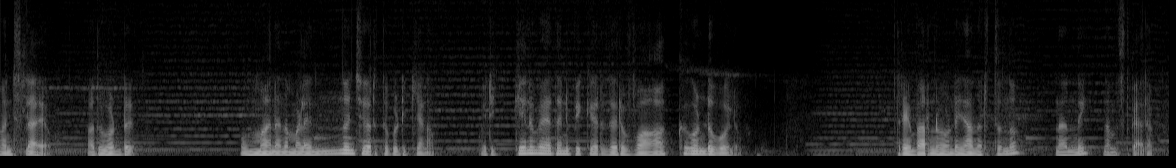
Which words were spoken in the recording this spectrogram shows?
മനസ്സിലായോ? അതുകൊണ്ട് ഉമ്മാനെ നമ്മൾ എന്നും ചേർത്ത് പിടിക്കണം. ഒരിക്കലും വേദനിപ്പിക്കരുത് ഒരു വാക്ക് കൊണ്ട് പോലും. ഇത്രയും പറഞ്ഞുകൊണ്ട് ഞാൻ നിർത്തുന്നു. നന്ദി നമസ്കാരം.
